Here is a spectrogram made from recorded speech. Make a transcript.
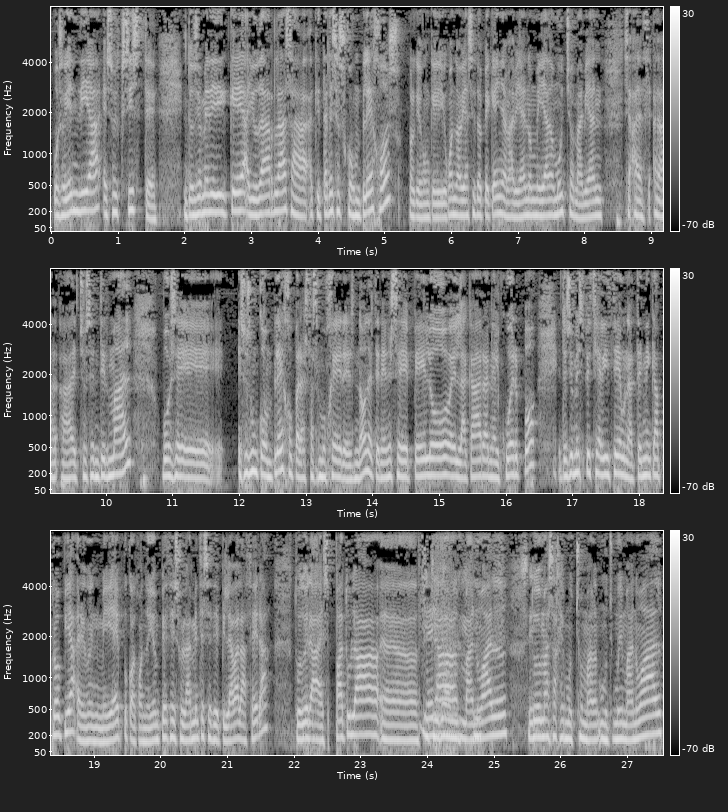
pues hoy en día eso existe. Entonces yo me dediqué a ayudarlas a, quitar esos complejos, porque aunque yo cuando había sido pequeña me habían humillado mucho, me habían hecho sentir mal, pues eh, eso es un complejo para estas mujeres, ¿no? De tener ese pelo en la cara, en el cuerpo. Entonces yo me especialicé en una técnica propia. En mi época, cuando yo empecé, solamente se depilaba la cera. Todo era espátula, eh, cera, manual, todo masaje mucho, muy manual.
